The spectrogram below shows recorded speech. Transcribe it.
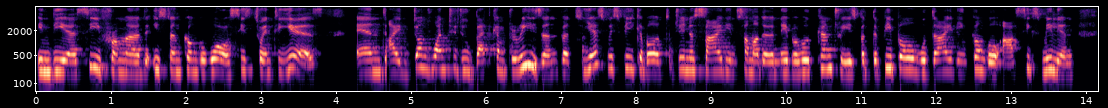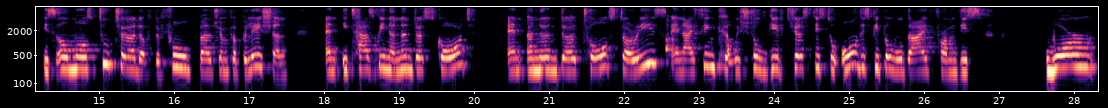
in DRC from uh, the Eastern Congo War since 20 years. And I don't want to do bad comparison, but yes, we speak about genocide in some other neighborhood countries, but the people who died in Congo are 6 million. It's almost two thirds of the full Belgian population. And it has been an underscored and undertold stories. And I think we should give justice to all these people who died from this war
